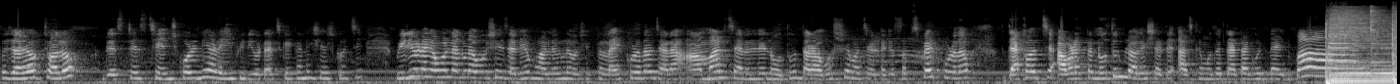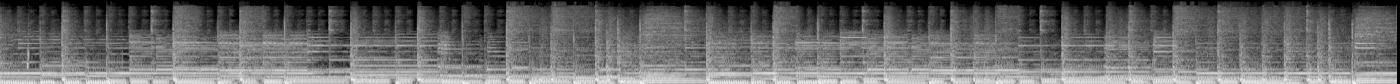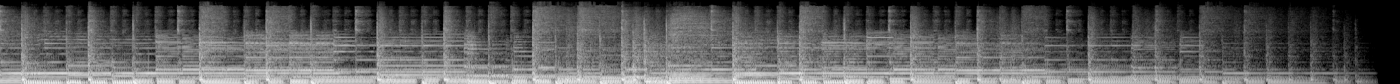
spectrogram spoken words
তো যাই হোক, চলো ড্রেস টেস চেঞ্জ করে নিই আর এই ভিডিওটা আজকে এখানেই শেষ করছি। ভিডিওটা কেমন লাগল অবশ্যই জানিও, ভালো লাগলে অবশ্যই একটা লাইক করে দাও। যারা আমার চ্যানেলে নতুন, তারা অবশ্যই আমার চ্যানেলটাকে সাবস্ক্রাইব করে দাও। দেখা হচ্ছে আবার একটা নতুন ব্লগের সাথে। আজকের মধ্যে টাটা গুড নাইট বাই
